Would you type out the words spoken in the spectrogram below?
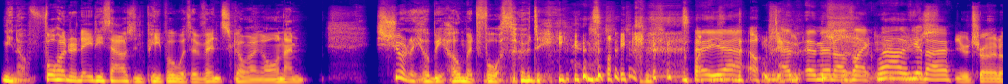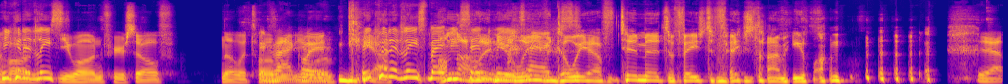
you know, 480,000 people with events going on. I'm surely he'll be home at 4:30. It's like, Uh, yeah, no, and, and then I was No, like, dude, well, you're you just- know, you're trying to he could at least- you on for yourself, not let Tom exactly. you. He Yeah. could at least I'm maybe not send letting me you leave text. until we have 10 minutes of face to face time, Elon. Yeah,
